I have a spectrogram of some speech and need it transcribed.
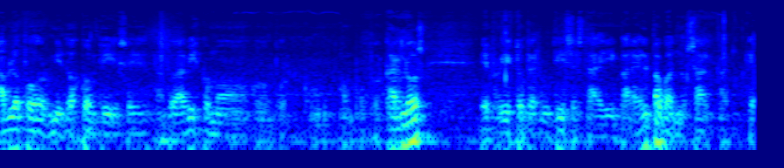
hablo por mis dos compis, tanto David como, como por, como- como por Carlos. El proyecto Perrutis está ahí para él, para cuando salga, que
